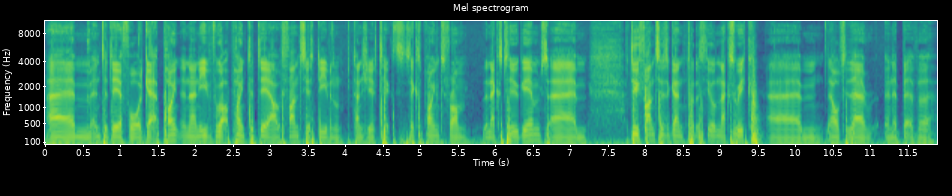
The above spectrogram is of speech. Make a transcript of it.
Um, and today I thought would get a point, and then even if we got a point today, I would fancy us to even potentially have take six points from the next two games. Um, I do fancy us again Huddersfield next week. Um, obviously they're in a bit of a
